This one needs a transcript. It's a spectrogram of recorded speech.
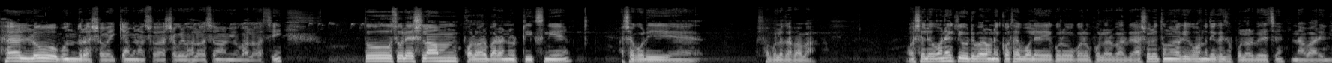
হ্যালো বন্ধুরা সবাই, কেমন আছো? আশা করি ভালো আছো, আমিও ভালো আছি। তো চলে আসলাম ফলোয়ার বাড়ানোর ট্রিক্স নিয়ে। আশা করি সফলতা পাবা। আসলে অনেক ইউটিউবার অনেক কথা বলে, এ করো, ও করো ফলোয়ার বাড়বে। আসলে তোমরা কি কখনো দেখেছ ফলোয়ার বেড়েছে? না, বাড়েনি।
